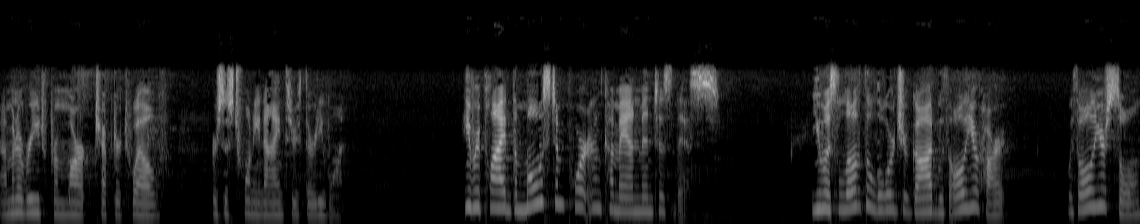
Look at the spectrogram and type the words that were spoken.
I'm going to read from Mark chapter 12, verses 29 through 31. He replied, The most important commandment is this You must love the Lord your God with all your heart, with all your soul,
